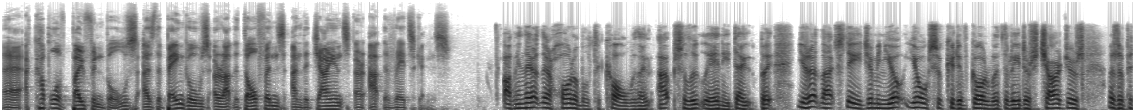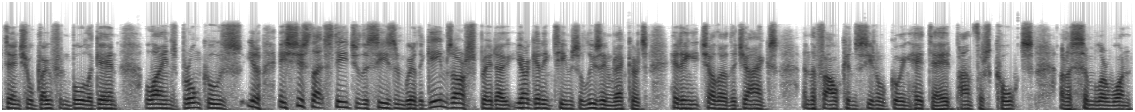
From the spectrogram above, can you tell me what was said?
uh, a couple of Bowfin Bowls as the Bengals are at the Dolphins and the Giants are at the Redskins. I mean, they're they're horrible to call without absolutely any doubt. But you're at that stage. I mean, you you also could have gone with the Raiders Chargers as a potential Bowfin Bowl again. Lions Broncos. You know, it's just that stage of the season where the games are spread out. You're getting teams with losing records hitting each other. The Jags and the Falcons. You know, going head to head. Panthers Colts and a similar one.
